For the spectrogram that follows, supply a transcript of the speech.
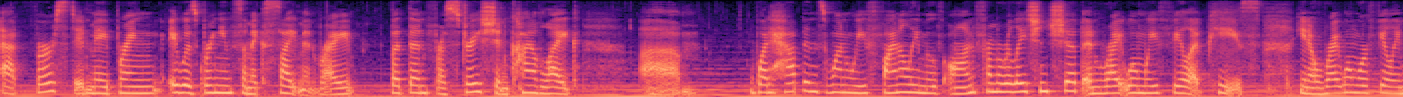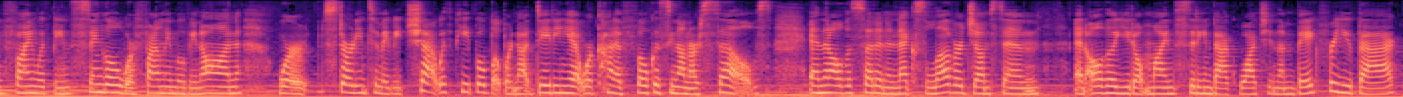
At first, it may bring, it was bringing some excitement, right? But then frustration, kind of like, um, what happens when we finally move on from a relationship and right when we feel at peace. You know, right when we're feeling fine with being single, we're finally moving on, we're starting to maybe chat with people, but we're not dating yet, we're kind of focusing on ourselves. And then all of a sudden, a next lover jumps in, and although you don't mind sitting back watching them beg for you back,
